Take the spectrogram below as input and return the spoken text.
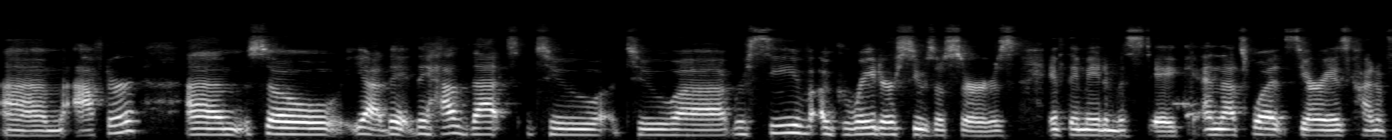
um, after. Um, so yeah, they, they have that to to uh, receive a greater CEWS or CERS if they made a mistake, and that's what CRA is kind of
